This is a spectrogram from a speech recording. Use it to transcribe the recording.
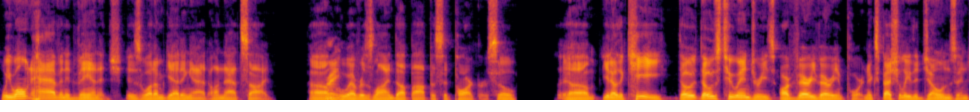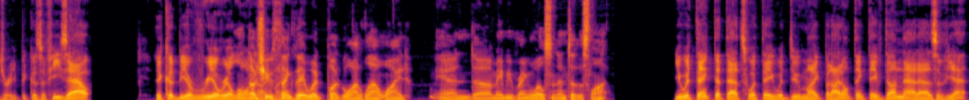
We won't have an advantage, is what I'm getting at on that side. Um, right. Whoever's lined up opposite Parker. So, um, you know, the key those those two injuries are very very important, especially the Jones injury because if he's out, it could be a real, real long. Well, don't night, you Mike. think they would put Waddle out wide and uh, maybe bring Wilson into the slot? You would think that that's what they would do, Mike, but I don't think they've done that as of yet.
